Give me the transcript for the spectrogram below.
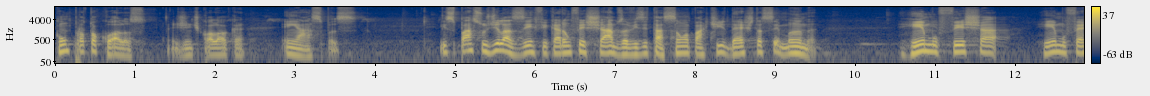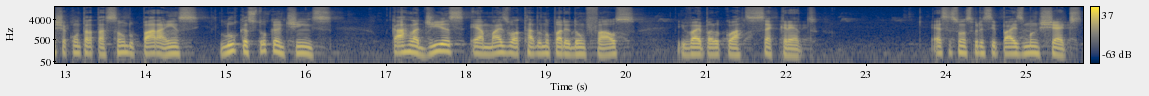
com protocolos. A gente coloca em aspas. Espaços de lazer ficarão fechados à visitação a partir desta semana. Remo fecha Remo fecha a contratação do paraense Lucas Tocantins. Carla Dias é a mais votada no paredão falso e vai para o quarto secreto. Essas são as principais manchetes.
